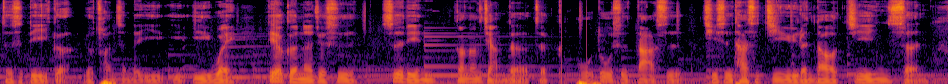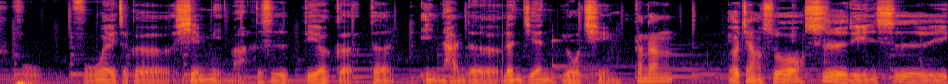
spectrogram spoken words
这是第一个有传承的意意意味。第二个呢，就是士林刚刚讲的这个普渡是大事，其实它是基于人道精神抚抚慰这个先民嘛，这是第二个的隐含的人间友情。刚刚。有讲说士林是一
